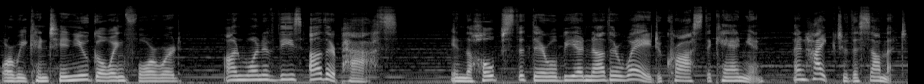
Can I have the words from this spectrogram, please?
or we continue going forward on one of these other paths in the hopes that there will be another way to cross the canyon and hike to the summit.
